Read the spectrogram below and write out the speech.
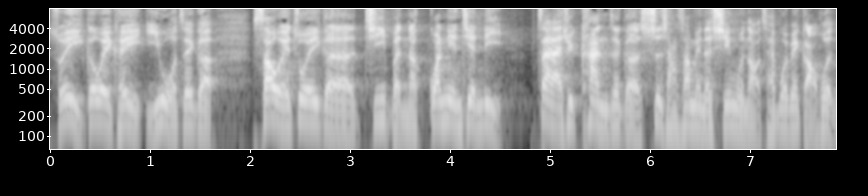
所以各位可以以我这个稍微做一个基本的观念建立，再来去看这个市场上面的新闻哦，才不会被搞混。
